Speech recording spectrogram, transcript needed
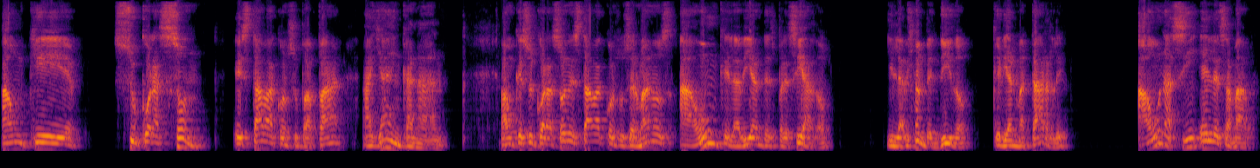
Aunque su corazón estaba con su papá allá en Canaán, aunque su corazón estaba con sus hermanos, aunque le habían despreciado y le habían vendido, querían matarle, aún así él les amaba.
